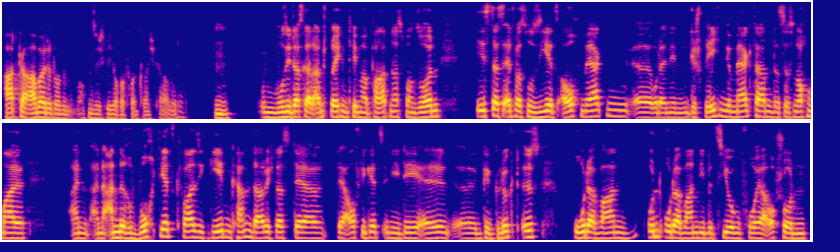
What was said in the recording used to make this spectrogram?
hart gearbeitet und offensichtlich auch erfolgreich gearbeitet. Mhm wo Sie das gerade ansprechen, Thema Partner, Sponsoren, ist das etwas, wo Sie jetzt auch merken äh, oder in den Gesprächen gemerkt haben, dass es nochmal ein, eine andere Wucht jetzt quasi geben kann, dadurch, dass der, der Aufstieg jetzt in die DL äh, geglückt ist? Oder waren und oder waren die Beziehungen vorher auch schon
